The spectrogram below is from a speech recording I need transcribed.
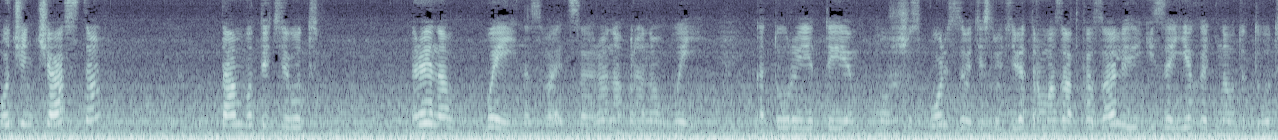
очень часто там вот эти вот runaway называется, run- runaway, которые ты можешь использовать, если у тебя тормоза отказали, и заехать на вот эту вот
